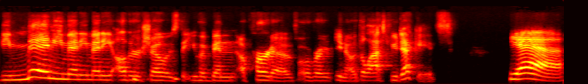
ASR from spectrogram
the many many many other shows that you have been a part of over you know the last few decades? Yeah,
